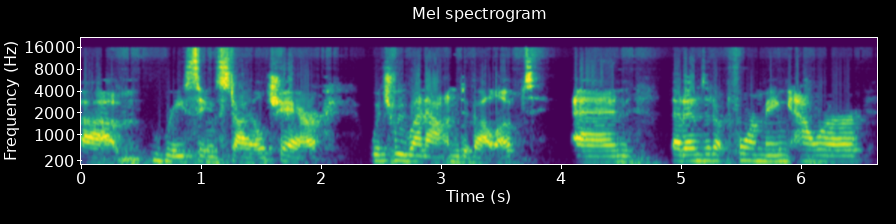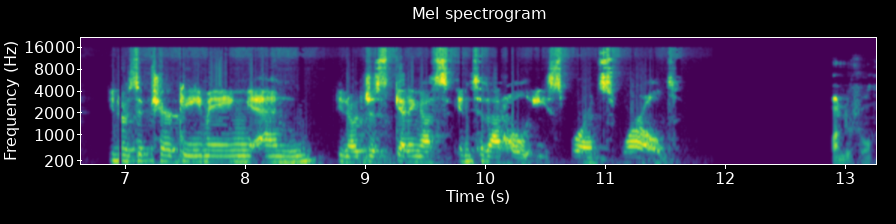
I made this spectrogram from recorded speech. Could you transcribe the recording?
um, racing style chair, which we went out and developed. And that ended up forming our, you know, zip chair gaming and, you know, just getting us into that whole esports world. Wonderful.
